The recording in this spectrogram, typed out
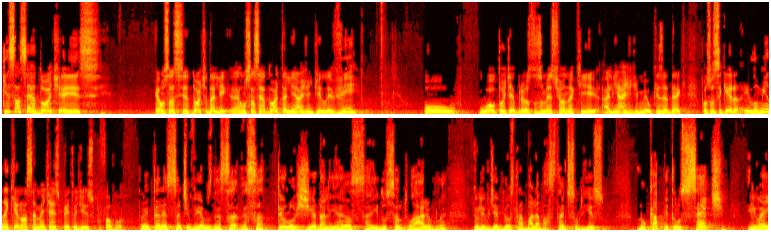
Que sacerdote é esse? É um sacerdote da, é um sacerdote da linhagem de Levi ou O autor de Hebreus nos menciona aqui a linhagem de Melquisedeque. Pastor Siqueira, ilumina aqui a nossa mente a respeito disso, por favor. Então é interessante vermos nessa, nessa teologia da aliança e do santuário, não é? que o livro de Hebreus trabalha bastante sobre isso. No capítulo 7, ele vai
